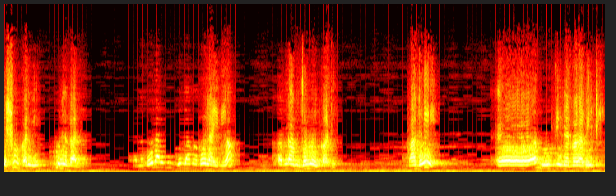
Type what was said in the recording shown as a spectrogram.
એ શું કરવી? ગુનેગાર બોલાવી કાઢી. કાઢી. એ બેઠી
